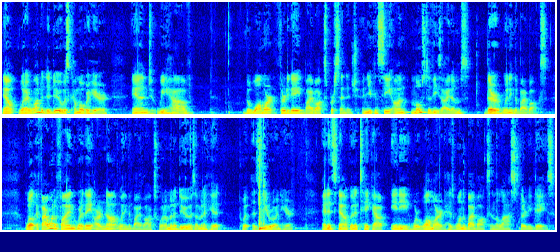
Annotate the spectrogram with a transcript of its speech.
Now, what I wanted to do was come over here and we have the Walmart 30 day buy box percentage. And you can see on most of these items, they're winning the buy box. Well, if I want to find where they are not winning the buy box, what I'm going to do is I'm going to hit put a zero in here. And it's now going to take out any where Walmart has won the buy box in the last 30 days.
